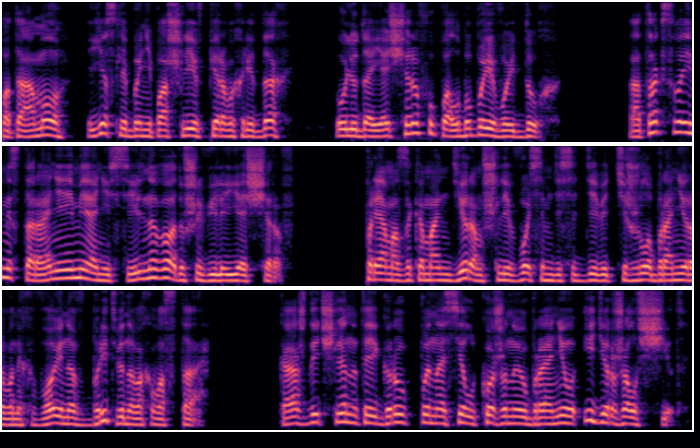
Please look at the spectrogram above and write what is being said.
Потому, если бы не пошли в первых рядах, у людоящеров упал бы боевой дух. А так своими стараниями они сильно воодушевили ящеров. Прямо за командиром шли 89 тяжело бронированных воинов бритвенного хвоста. Каждый член этой группы носил кожаную броню и держал щит.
